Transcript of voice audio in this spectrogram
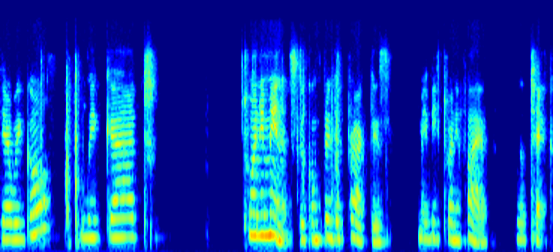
There we go. We got 20 minutes to complete the practice, maybe 25, we'll check.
